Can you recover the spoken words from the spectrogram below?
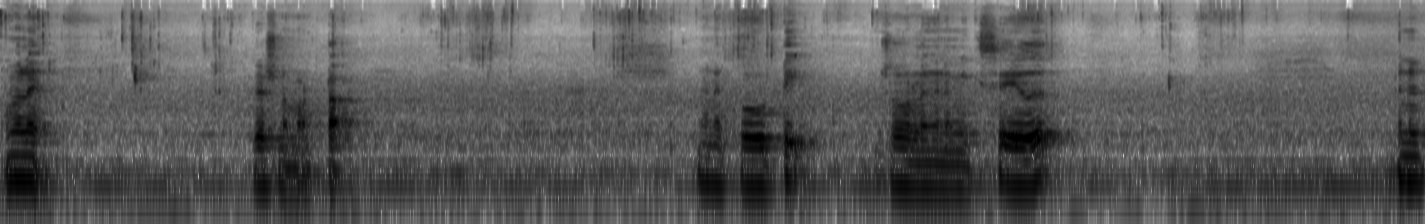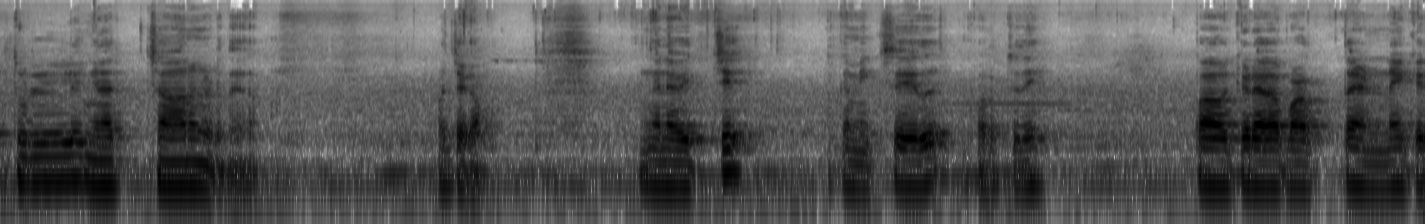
അതുപോലെ കൃഷ്ണ മുട്ട. അങ്ങനെ കൂട്ടി ചോറിലിങ്ങനെ മിക്സ് ചെയ്ത് പിന്നെ തുള്ളി ഇങ്ങനെ ചാറും എടുത്തേക്കാം. വെച്ചേക്കാം. ഇങ്ങനെ വെച്ച് ഒക്കെ മിക്സ് ചെയ്ത് കുറച്ച് പാവയ്ക്കയുടെ വറുത്ത എണ്ണയൊക്കെ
